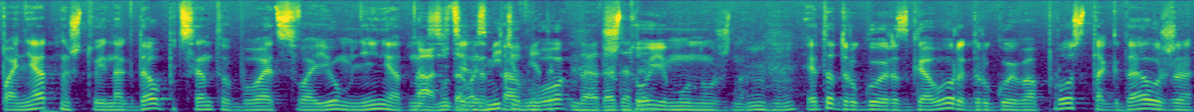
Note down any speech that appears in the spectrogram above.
понятно, что иногда у пациентов бывает свое мнение относительно а, ну да, того, меня... да, да, что да, да. ему нужно. Угу. Это другой разговор и другой вопрос. Тогда уже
